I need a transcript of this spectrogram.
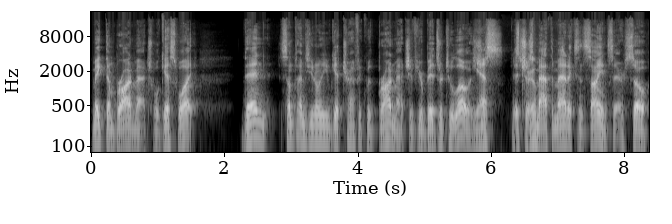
make them broad match." Well, guess what? Then sometimes you don't even get traffic with broad match if your bids are too low. It's yes, just it's, it's just mathematics and science there. So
